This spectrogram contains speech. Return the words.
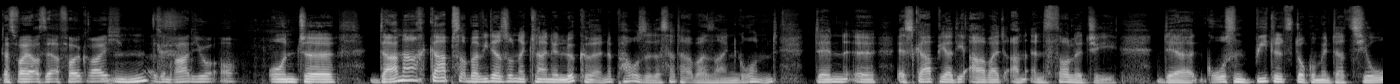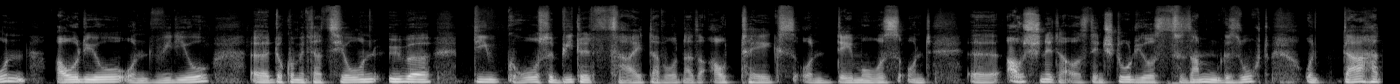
Das war ja auch sehr erfolgreich, also im Radio auch. Und äh, danach gab's aber wieder so eine kleine Lücke, eine Pause. Das hatte aber seinen Grund, denn äh, es gab ja die Arbeit an Anthology, der großen Beatles-Dokumentation, Audio und Video, äh, über die große Beatles-Zeit. Da wurden also Outtakes und Demos und äh, Ausschnitte aus den Studios zusammengesucht und da hat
